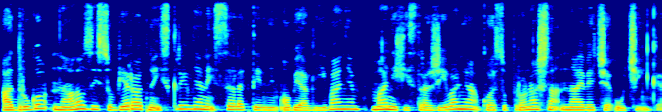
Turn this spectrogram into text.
a drugo, nalozi su vjerojatno iskrivljeni selektivnim objavljivanjem manjih istraživanja koja su pronašla najveće učinke.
